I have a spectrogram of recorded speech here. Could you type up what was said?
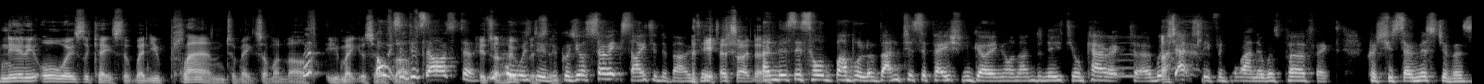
nearly always the case that when you plan to make someone laugh, you make yourself. Oh, it's a disaster. It's you always do thing. because you're so excited about it. yes, I know. And there's this whole bubble of anticipation going on underneath your character, which actually for Joanna was perfect because she's so mischievous,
